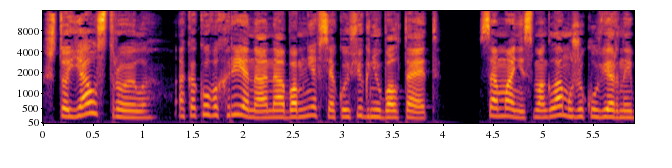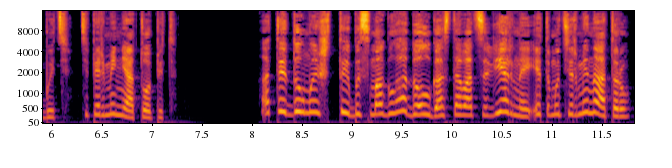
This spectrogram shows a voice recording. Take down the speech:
Что я устроила? А какого хрена она обо мне всякую фигню болтает? Сама не смогла мужику верной быть, теперь меня топит. А ты думаешь, ты бы смогла долго оставаться верной этому терминатору?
